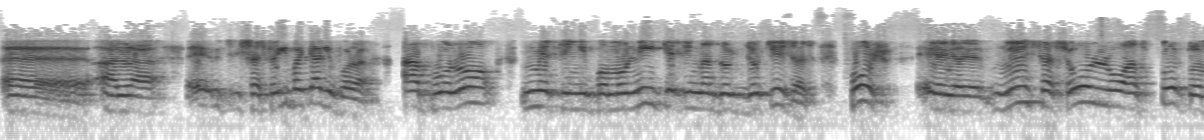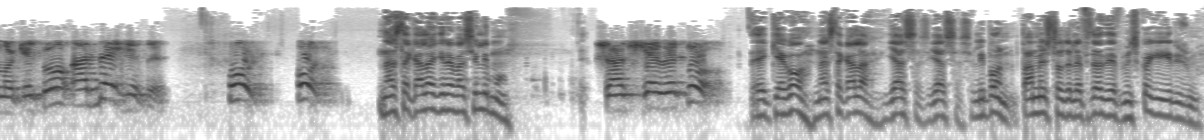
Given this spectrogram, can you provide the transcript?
Ε, αλλά ε, σας το είπα κι άλλη φορά απορώ με την υπομονή και την αντοχή σας πως ε, μέσα σε όλο αυτό το νοκετό αντέχετε. Πώς, πώς. Να είστε καλά κύριε Βασίλη μου. Σας χαιρετώ. Ε, και εγώ, να είστε καλά. Γεια σας, γεια σας. Λοιπόν, πάμε στο τελευταίο διαφημιστικό και γυρίζουμε.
